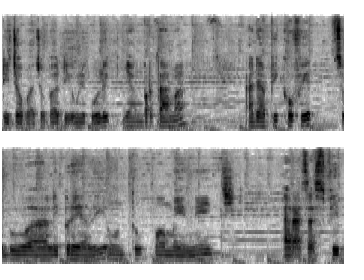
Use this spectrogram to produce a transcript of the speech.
dicoba-coba diulik-ulik. Yang pertama ada Picofit sebuah library untuk memanage RSS feed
